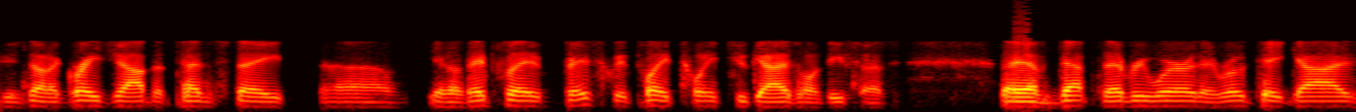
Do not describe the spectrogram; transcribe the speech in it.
He's done a great job at Penn State. Uh, you know, they play basically play 22 guys on defense. They have depth everywhere. They rotate guys.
